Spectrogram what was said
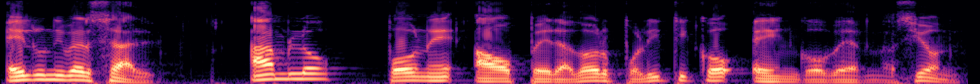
El Universal. AMLO pone a operador político en gobernación.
